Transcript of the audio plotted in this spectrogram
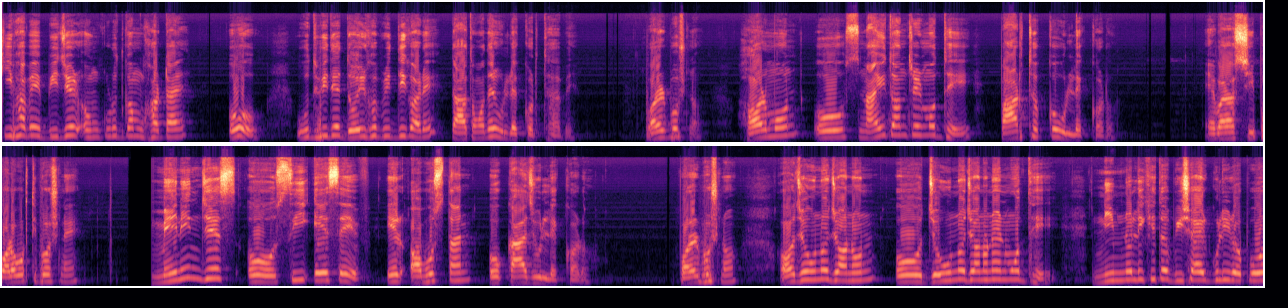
কীভাবে বীজের অঙ্কুরোদ্গম ঘটায় ও উদ্ভিদের দৈর্ঘ্য বৃদ্ধি করে তা তোমাদের উল্লেখ করতে হবে। পরের প্রশ্ন, হরমোন ও স্নায়ুতন্ত্রের মধ্যে পার্থক্য উল্লেখ করো। এবার আসছি পরবর্তী প্রশ্নে। মেনিনজেস ও সিএসএফ এর অবস্থান ও কাজ উল্লেখ করো। পরের প্রশ্ন, অযৌন জনন ও যৌন জননের মধ্যে নিম্নলিখিত বিষয়গুলির ওপর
